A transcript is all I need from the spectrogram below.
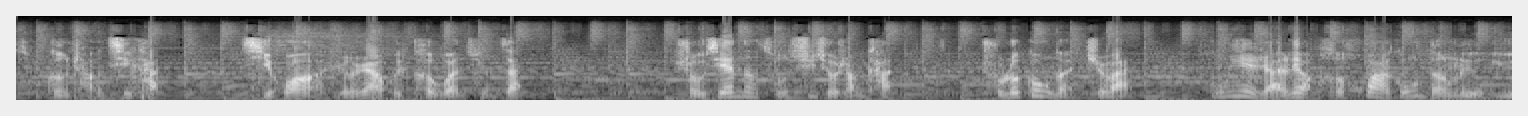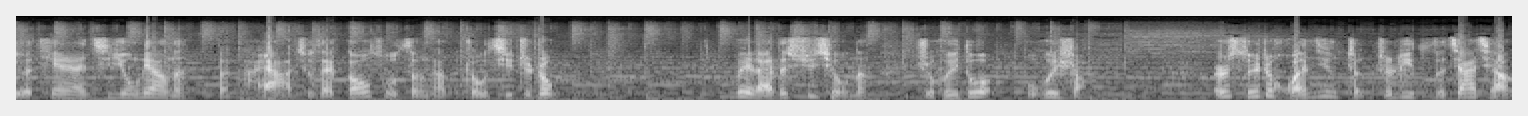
从更长期看，气荒啊仍然会客观存在。首先呢，从需求上看，除了供暖之外，工业燃料和化工等领域的天然气用量呢，本来啊就在高速增长的周期之中，未来的需求呢只会多不会少，而随着环境整治力度的加强，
